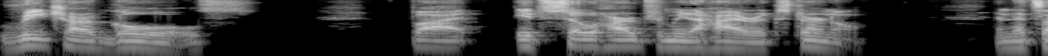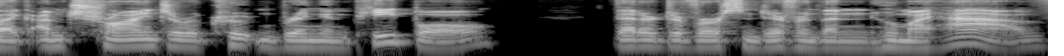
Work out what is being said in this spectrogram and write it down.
reach our goals. But it's so hard for me to hire external. And it's like I'm trying to recruit and bring in people that are diverse and different than whom I have,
